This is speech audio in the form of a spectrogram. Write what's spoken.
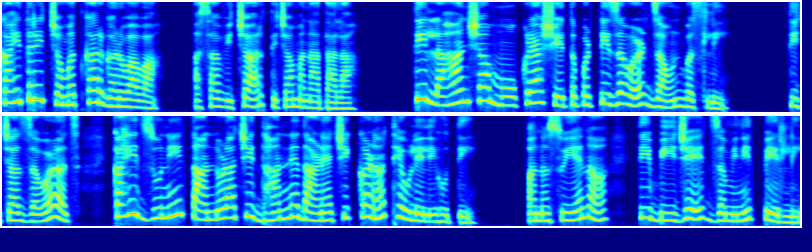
काहीतरी चमत्कार घडवावा असा विचार तिच्या मनात आला. ती लहानशा मोकळ्या शेतपट्टीजवळ जाऊन बसली. तिच्या जवळच काही जुनी तांदुळाची धान्य दाण्याची कणं ठेवलेली होती. अनसुयेनं ती बीजे जमिनीत पेरली.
